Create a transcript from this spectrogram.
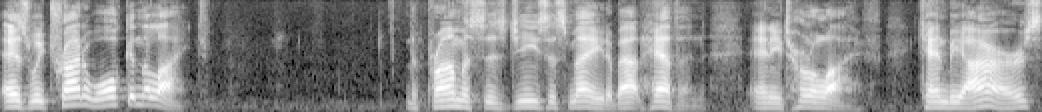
as we try to walk in the light, the promises Jesus made about heaven and eternal life can be ours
